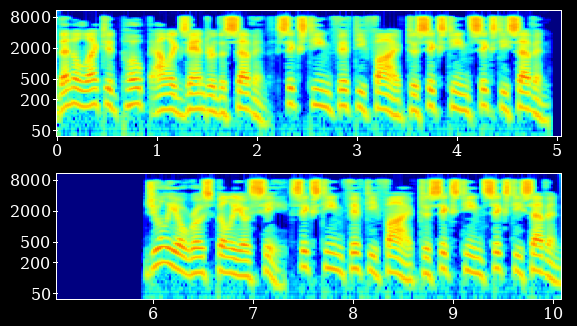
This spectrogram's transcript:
then elected Pope Alexander VII (1655–1667). Giulio Rospigliosi (1655–1667),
